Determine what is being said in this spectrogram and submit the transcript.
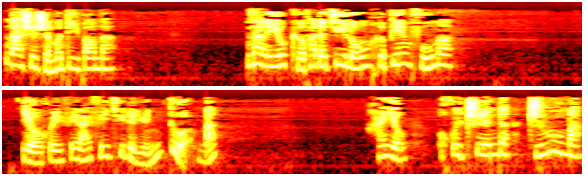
那是什么地方呢？那里有可怕的巨龙和蝙蝠吗？有会飞来飞去的云朵吗？还有会吃人的植物吗？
